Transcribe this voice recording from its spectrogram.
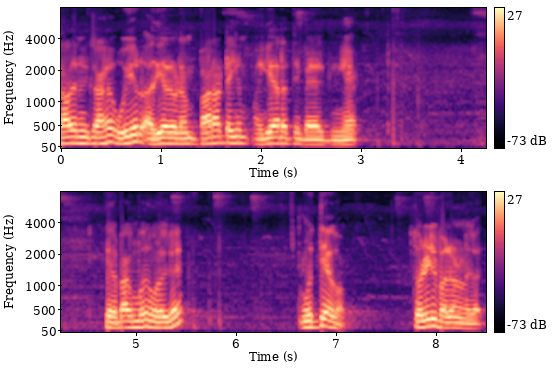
சாதனைக்காக உயர் அதிகாரிகளிடம் பாராட்டையும் அங்கீகாரத்தையும் பெற்றிருக்கீங்க இதில் பார்க்கும்போது உங்களுக்கு உத்தியோகம் தொழில் வல்லுநர்கள்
